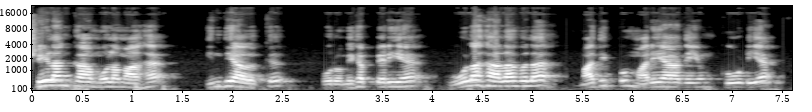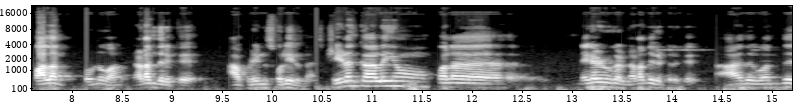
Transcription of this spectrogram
ஸ்ரீலங்கா மூலமாக இந்தியாவுக்கு ஒரு மிகப்பெரிய உலக அளவில் மதிப்பும் மரியாதையும் கூடிய பலன் ஒன்று நடந்திருக்கு அப்படின்னு சொல்லியிருந்தேன் ஸ்ரீலங்காலையும் பல நிகழ்வுகள் நடந்துகிட்டு இருக்கு. அது வந்து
